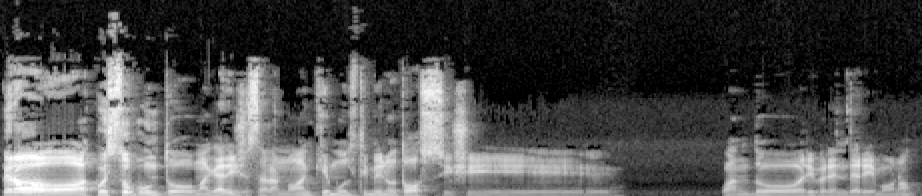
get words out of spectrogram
Però a questo punto magari ci saranno anche molti meno tossici quando riprenderemo, no?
